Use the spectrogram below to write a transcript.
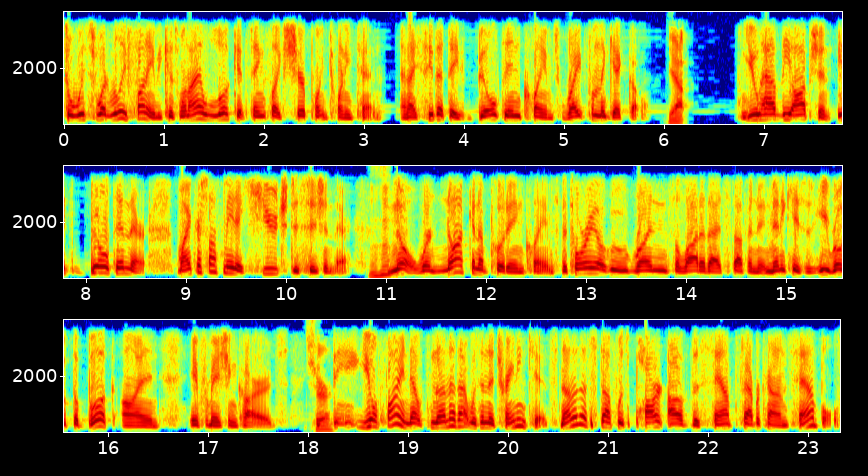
So it's what really funny because when I look at things like SharePoint 2010 and I see that they've built in claims right from the get go, Yep. You have the option. It's built in there. Microsoft made a huge decision there. Mm-hmm. No, we're not going to put in claims. Vittorio, who runs a lot of that stuff, and in many cases, he wrote the book on information cards. Sure. You'll find out none of that was in the training kits. None of that stuff was part of the Sam- Fabrikam samples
